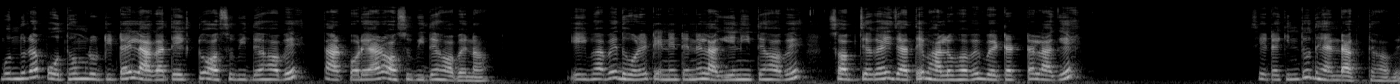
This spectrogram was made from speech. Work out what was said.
বন্ধুরা, প্রথম রুটিটাই লাগাতে একটু অসুবিধে হবে। তারপরে আর অসুবিধে হবে না। এইভাবে ধরে টেনে টেনে লাগিয়ে নিতে হবে। সব জায়গায় যাতে ভালোভাবে বেটারটা লাগে, সেটা কিন্তু ধ্যান রাখতে হবে।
